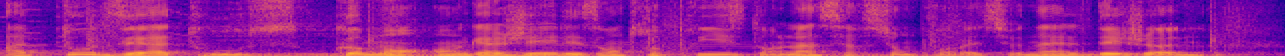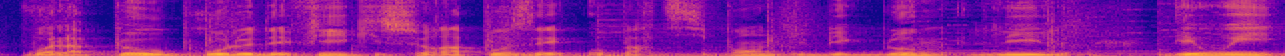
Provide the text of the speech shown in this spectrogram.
à toutes et à tous. Comment engager les entreprises dans l'insertion professionnelle des jeunes? Voilà peu ou prou le défi qui sera posé aux participants du Big Bloom Lille. Et oui,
